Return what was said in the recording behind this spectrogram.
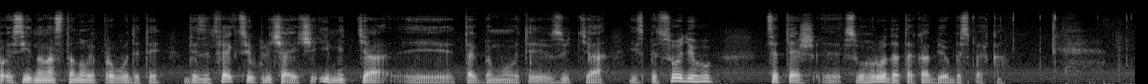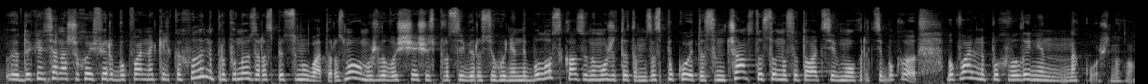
е, згідно настанови, проводити дезінфекцію, включаючи і миття, і, так би мовити, взуття і спецодягу. Це теж е, свого роду така біобезпека. До кінця нашого ефіру буквально кілька хвилин. Пропоную зараз підсумувати розмову. Можливо, ще щось про цей вірус сьогодні не було сказано. Можете там заспокоїти сумчан стосовно ситуації в Мокриці. Бук- Буквально по хвилині на кожного.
